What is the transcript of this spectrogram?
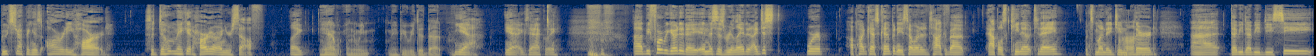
bootstrapping is already hard so don't make it harder on yourself like Yeah, and we maybe we did that. yeah, yeah, exactly. uh, before we go today, and this is related, I just we're a podcast company, so I wanted to talk about Apple's keynote today. It's Monday, June Uh-huh. 3rd. Uh, WWDC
